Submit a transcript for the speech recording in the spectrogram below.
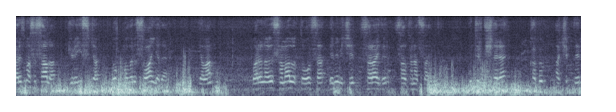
Karizması sağlam, yüreği sıcak, lokmaları soğan ya da yavan, barınağı samanlıkta olsa benim için saraydır, saltanat sahiptir. Bu tür kişilere kapım açıktır,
